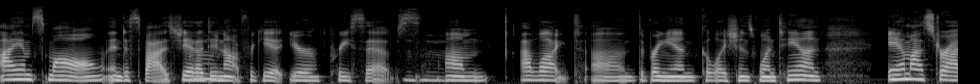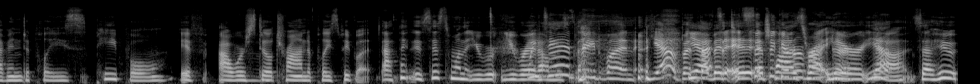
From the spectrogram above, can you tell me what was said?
I am small and despised yet I do not forget your precepts. Um I liked uh, to bring in Galatians 1:10 Am I striving to please people if I were still trying to please people? I think is this one that you re- you read We on this- did read one. Yeah, but yeah, that's, but it's it such a applies right here. Yeah. So who?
